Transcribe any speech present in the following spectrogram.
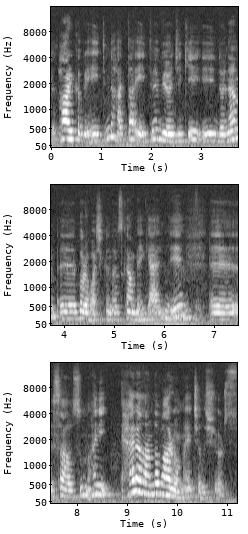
güzel. Harika bir eğitimdi. Hatta eğitime bir önceki e, dönem e, Baro Başkanı Özkan Bey geldi. Hı hı. Ee, sağ olsun. Hani her alanda var olmaya çalışıyoruz.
